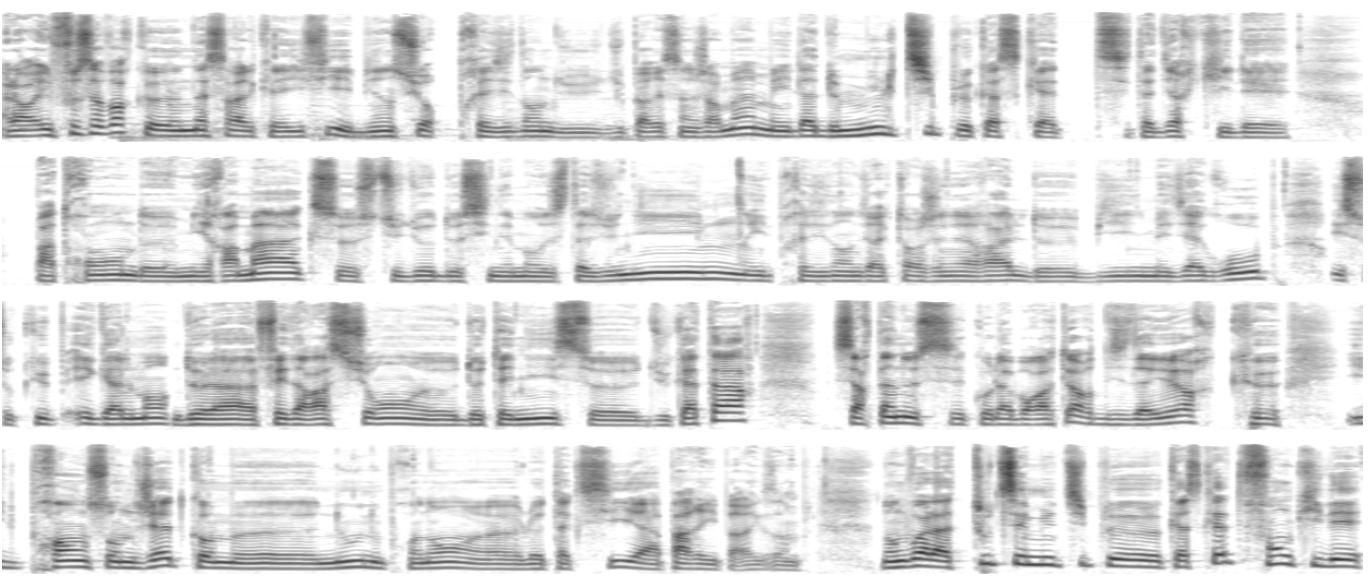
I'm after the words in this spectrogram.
Alors, il faut savoir que Nasser Al-Khelaifi est bien sûr président du, Paris Saint-Germain, mais il a de multiples casquettes. C'est-à-dire qu'il est patron de Miramax, studio de cinéma aux États-Unis. Il est président directeur général de Bein Media Group. Il s'occupe également de la fédération euh, de tennis euh, du Qatar. Certains de ses collaborateurs disent d'ailleurs qu'il prend son jet comme euh, nous, nous prenons le taxi à Paris, par exemple. Donc voilà, toutes ces multiples casquettes font qu'il est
